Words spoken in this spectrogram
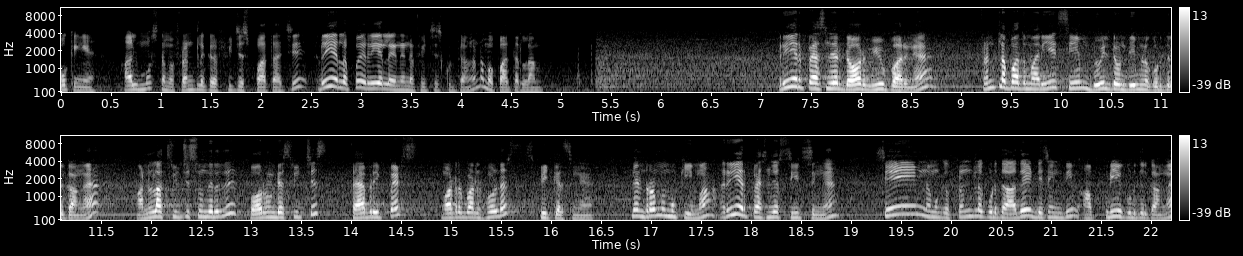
ஓகேங்க ஆல்மோஸ்ட் நம்ம ஃப்ரண்ட்டில் இருக்கிற ஃபீச்சர்ஸ் பார்த்தாச்சு. ரியரில் போய் ரியரில் என்னென்ன ஃபீச்சர்ஸ் கொடுத்தாங்க நம்ம பார்த்துடலாம். ரியர் பேசஞ்சர் டோர் வியூ பாருங்கள் ஃப்ரண்ட்டில் பார்த்த மாதிரியே சேம் டூயல் டோன் தீமில் கொடுத்துருக்காங்க. அன்லாக் சுவிச்சஸ் வந்துருது power window switches fabric pads water bottle holders ஸ்பீக்கர்ஸுங்க தென் ரொம்ப முக்கியமாக ரியர் பேசஞ்சர் சீட்ஸுங்க சேம் நமக்கு ஃப்ரண்ட்டில் கொடுத்த அதே டிசைன் தீம் அப்படியே கொடுத்துருக்காங்க.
